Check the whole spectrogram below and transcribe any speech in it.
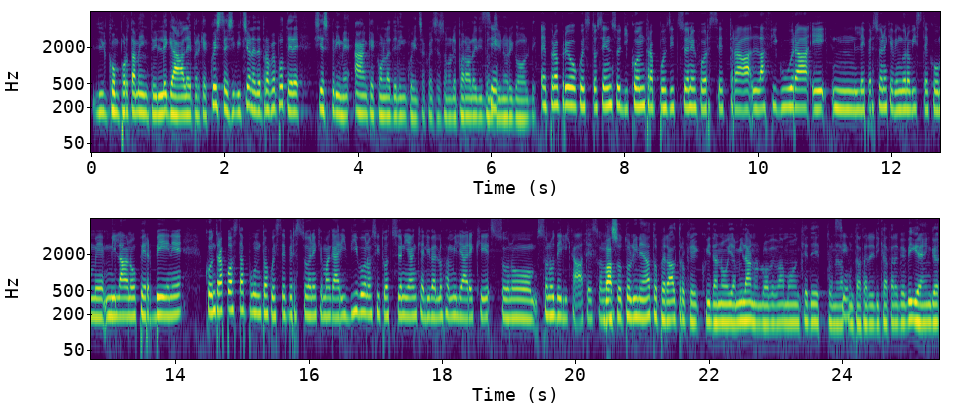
il comportamento illegale perché questa esibizione del proprio potere si esprime anche con la delinquenza, queste sono le parole di Don. Gino Rigoldi. È proprio questo senso senso di contrapposizione forse tra la figura e mh, le persone che vengono viste come Milano per bene, contrapposta appunto a queste persone che magari vivono situazioni anche a livello familiare che sono, sono delicate. Sono... Va sottolineato peraltro che qui da noi a Milano, lo avevamo anche detto nella Sì. puntata dedicata alle baby gang,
